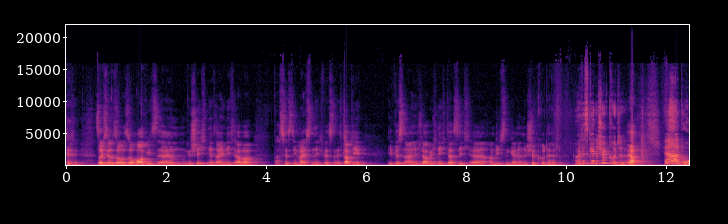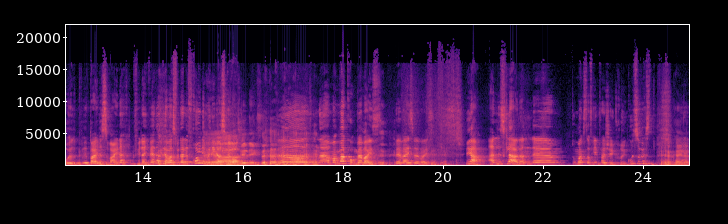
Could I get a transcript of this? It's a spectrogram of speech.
solche so, so Hobbys-Geschichten ähm, jetzt eigentlich nicht, aber was jetzt die meisten nicht wissen, ich glaube, die, die wissen eigentlich, glaube ich, nicht, dass ich äh, am liebsten gerne eine Schildkröte hätte. Du hättest gerne Schildkröte? Ja. Ja, du, äh, bald ist Weihnachten, vielleicht wäre das ja was für deine Freundin, wenn ja, die das hört. Das wird nichts. Ja, na, mal, mal gucken, wer weiß. Wer weiß, wer weiß. Ja, alles klar, dann, ähm, du magst auf jeden Fall Schildkröten. Gut zu wissen. Okay, ne?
